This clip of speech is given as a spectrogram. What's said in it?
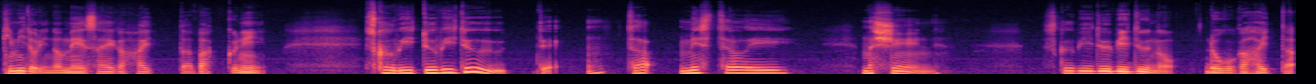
黄緑の迷彩が入ったバッグにスクービードゥビードゥってん ?The Mystery Machine スクービードゥビードゥのロゴが入った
